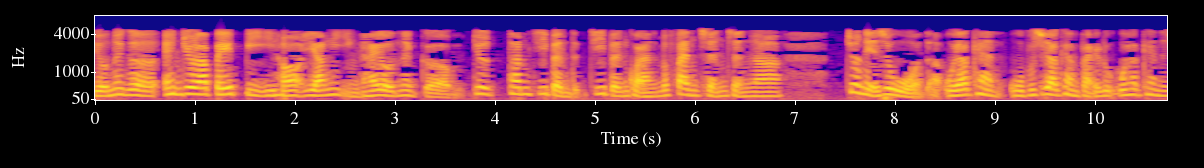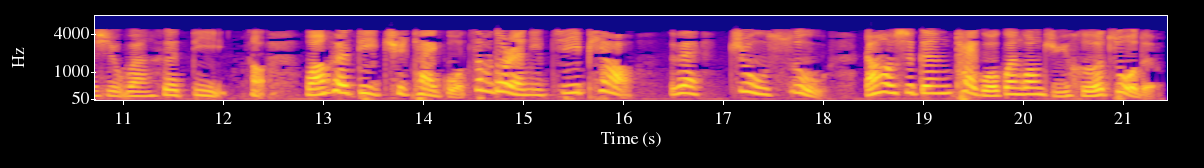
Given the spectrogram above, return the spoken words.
有那个 Angelababy 哈，杨颖，还有那个就他们基本的基本款，什么范丞丞啊。重点是我的，我要看，我不是要看白鹿，我要看的是王鹤棣。好，王鹤棣去泰国，这么多人，你机票对不对？住宿，然后是跟泰国观光局合作的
